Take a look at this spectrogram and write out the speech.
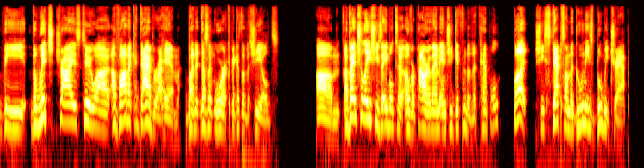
the the witch tries to uh, Avada Kedavra him, but it doesn't work because of the shields. Um, eventually she's able to overpower them, and she gets into the temple, but she steps on the Goonies booby trap,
